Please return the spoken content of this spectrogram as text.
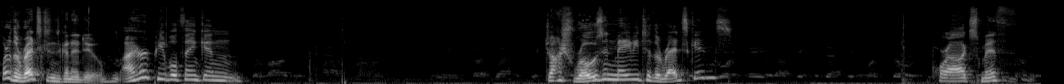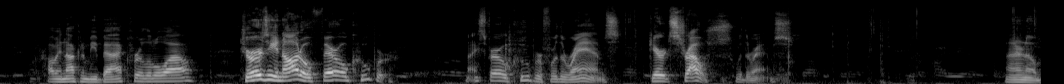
What are the Redskins going to do? I heard people thinking Josh Rosen maybe to the Redskins? Poor Alex Smith. Probably not going to be back for a little while. Jersey and auto, Pharoh Cooper. Nice Pharoh Cooper for the Rams. Garrett Strauss with the Rams. I don't know.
